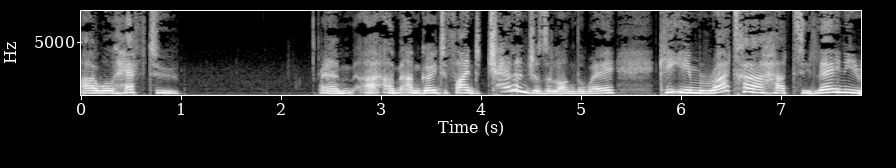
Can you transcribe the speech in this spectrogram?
I will have to um, I, am going to find challenges along the way. Ki imratcha hatzileni,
